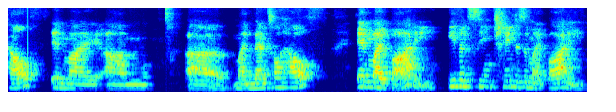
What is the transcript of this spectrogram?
health, in my um, uh, my mental health, in my body, even seeing changes in my body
